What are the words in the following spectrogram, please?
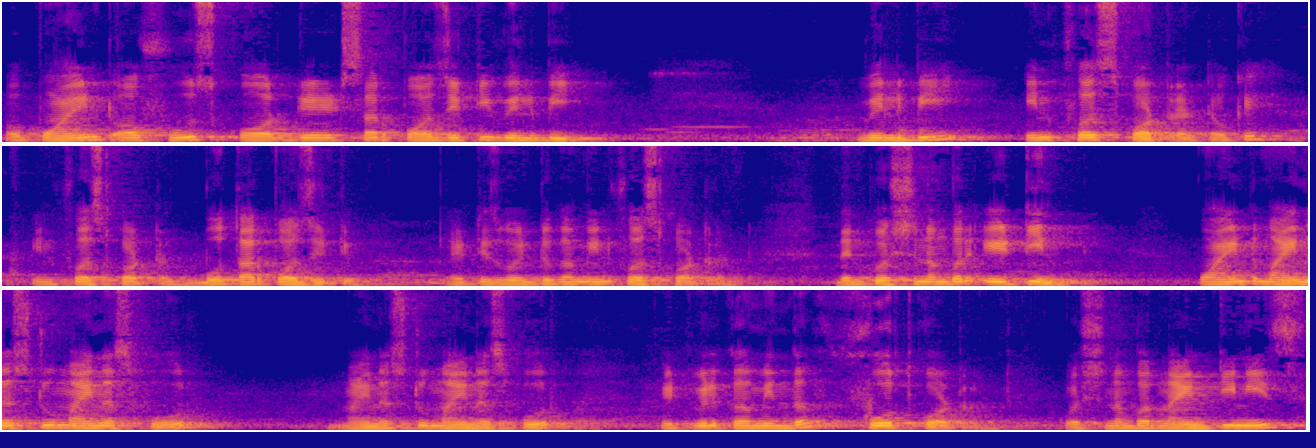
a point of whose coordinates are positive will be will be in first quadrant okay? In first quadrant. Both are positive. It is going to come in first quadrant. Then question number 18 point minus 2 minus 4 minus 2 minus 4 it will come in the fourth quadrant. Question number 19 is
